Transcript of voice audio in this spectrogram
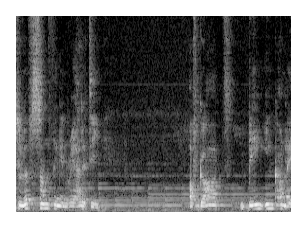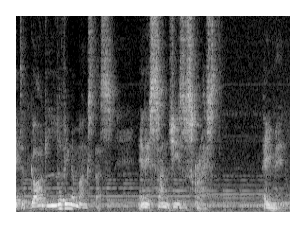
to live something in reality of God being incarnated, God living amongst us in His Son Jesus Christ. Amen.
